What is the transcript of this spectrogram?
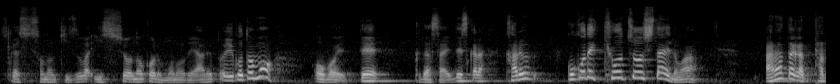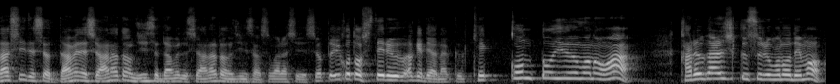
しかしその傷は一生残るものであるということも覚えてください。ですから軽ここで強調したいのはあなたが正しいですよ、ダメですよ、あなたの人生ダメですよ、あなたの人生は素晴らしいですよということをしているわけではなく結婚というものは軽々しくするものでも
